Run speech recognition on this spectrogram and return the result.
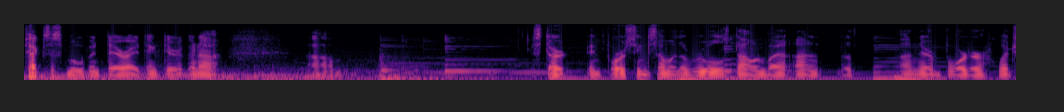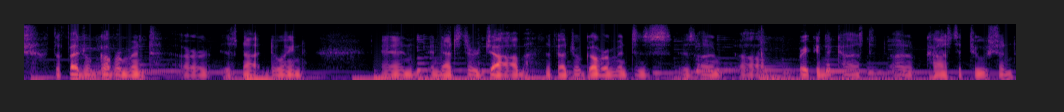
Texas movement there. I think they're gonna um, start enforcing some of the rules down by on the on their border, which the federal government are is not doing, and and that's their job. The federal government is is on uh, breaking the const, uh, Constitution,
